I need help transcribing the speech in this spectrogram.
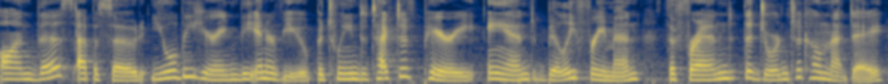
On this episode, you will be hearing the interview between Detective Perry and Billy Freeman, the friend that Jordan took home that day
